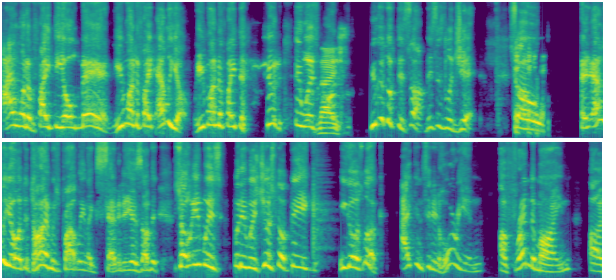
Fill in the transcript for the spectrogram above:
I want to fight the old man. He wanted to fight Helio. He wanted to fight the dude. It was nice. You can look this up. This is legit. So." and Helio at the time was probably like 70 or something. So it was, but it was just a big. He goes, look, I considered Rorion a friend of mine uh,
